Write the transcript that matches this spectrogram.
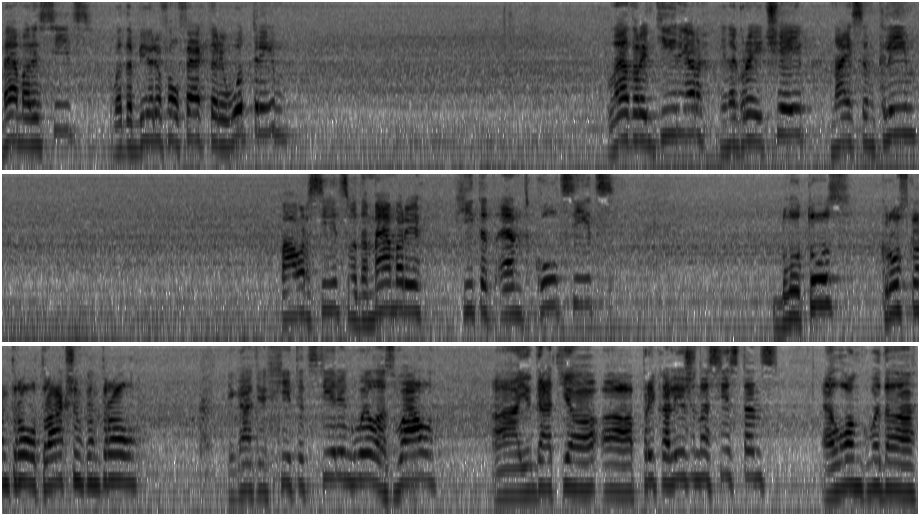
memory seats with a beautiful factory wood trim. Leather interior in a great shape, nice and clean. Power seats with a memory, heated and cooled seats. Bluetooth, cruise control, traction control. You got your heated steering wheel as well. Uh, you got your uh, pre-collision assistance along with the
